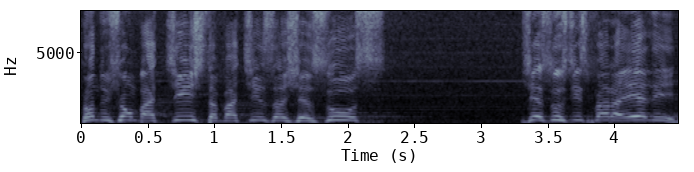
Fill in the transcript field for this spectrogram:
Quando João Batista batiza Jesus, Jesus diz para ele,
